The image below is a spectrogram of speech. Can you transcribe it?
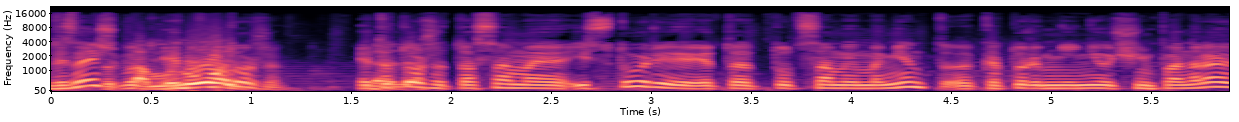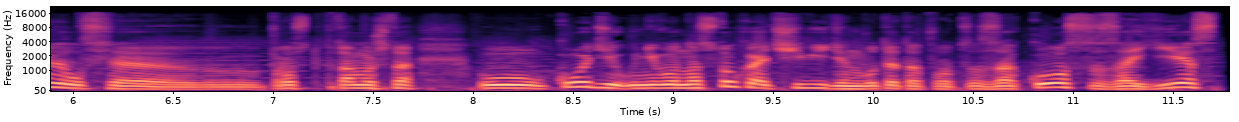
Ты знаешь, вот это много... тоже. Это да, тоже да. та самая история, это тот самый момент, э, который мне не очень понравился, э, просто потому что у Коди, у него настолько очевиден вот этот вот закос, заезд,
